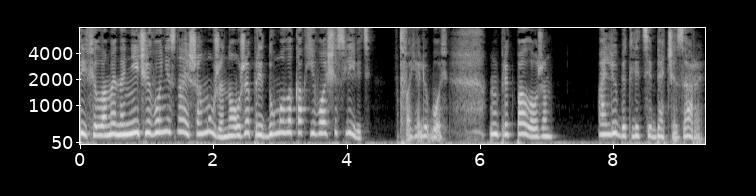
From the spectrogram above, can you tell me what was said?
Ты, Филомена, ничего не знаешь о муже, но уже придумала, как его осчастливить. Твоя любовь. Предположим. А любит ли тебя Чезаре?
